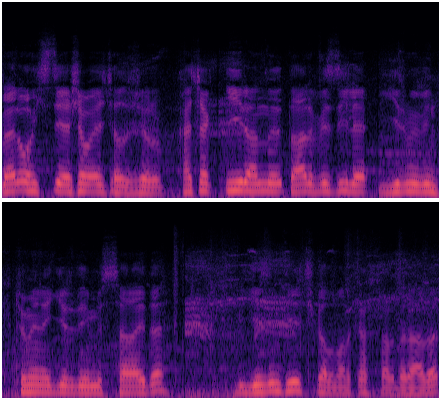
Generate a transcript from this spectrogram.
ben o hissi yaşamaya çalışıyorum. Kaçak İranlı tarifesiyle 20 bin tümene girdiğimiz sarayda bir gezintiye çıkalım arkadaşlar beraber.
